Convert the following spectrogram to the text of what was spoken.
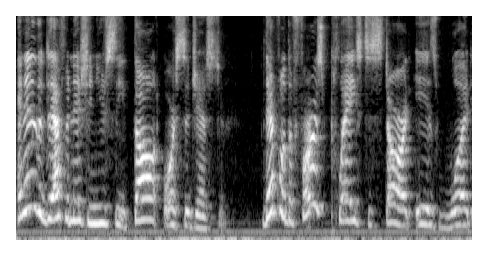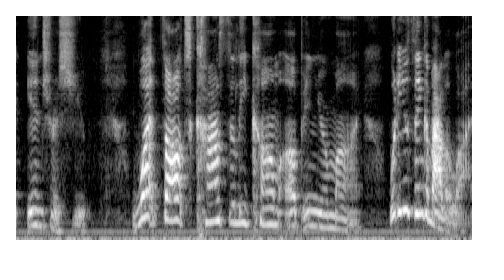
And in the definition, you see thought or suggestion. Therefore, the first place to start is what interests you. What thoughts constantly come up in your mind? What do you think about a lot?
